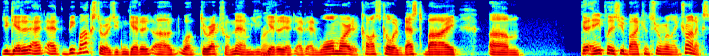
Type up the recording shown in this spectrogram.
You get it at, at big box stores. You can get it, uh, well, direct from them. You can right. get it at, at, at, Walmart, at Costco, at Best Buy, um, any place you buy consumer electronics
